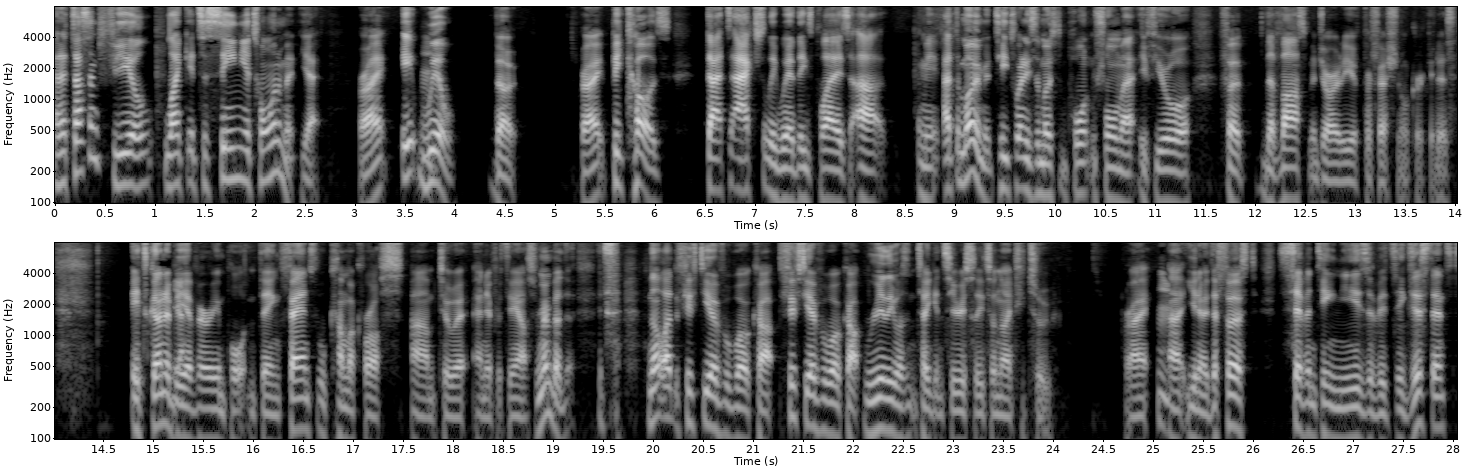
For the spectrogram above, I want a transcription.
And it doesn't feel like it's a senior tournament yet, right? It mm. will, though, right? Because that's actually where these players are. I mean, at the moment, T20 is the most important format if you're for the vast majority of professional cricketers. It's going to be yeah. a very important thing. Fans will come across um, to it and everything else. Remember, it's not like the 50 over World Cup. 50 over World Cup really wasn't taken seriously until 92, right? Hmm. Uh, you know, the first 17 years of its existence,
